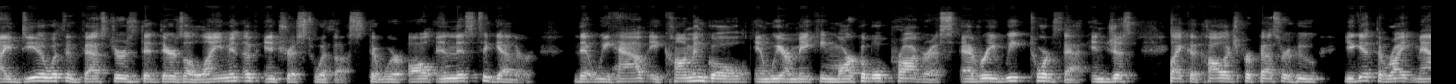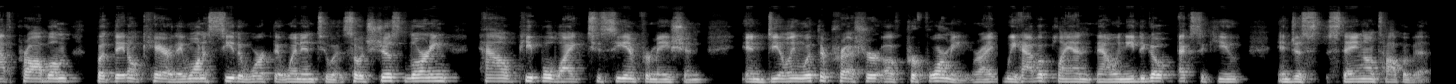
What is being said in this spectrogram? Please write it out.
idea with investors that there's alignment of interest with us, that we're all in this together, that we have a common goal and we are making markable progress every week towards that. And just like a college professor who you get the right math problem, but they don't care. They want to see the work that went into it. So it's just learning how people like to see information and dealing with the pressure of performing, right? We have a plan. Now we need to go execute and just staying on top of it.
